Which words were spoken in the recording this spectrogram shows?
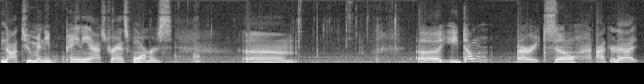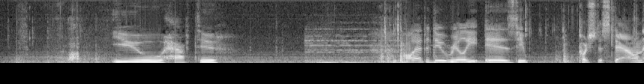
Not too many pain ass transformers. Um, uh, you don't, alright, so, after that, you have to, all I have to do really is you push this down.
